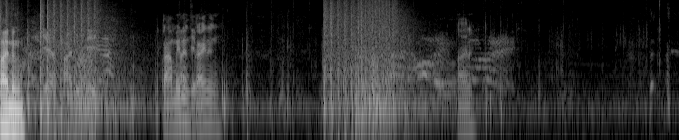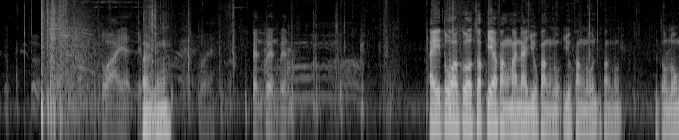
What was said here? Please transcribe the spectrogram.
ตายหนึ่งเหี้ยซ้ายดูดิกลางไม่หนึ่งบาดเจ็บไกลหนึ่งตายหนึ่งตัวไอ้อะเจ็บตายหนึ่งสวยเพื่อนเพื่อนเพื่อนไอตัวตัวสเปียร์ฝั่งมันอะอยู่ฝั่งนู้นอยู่ฝั่งนู้นฝั่งนู้นอยู่ตรงลง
